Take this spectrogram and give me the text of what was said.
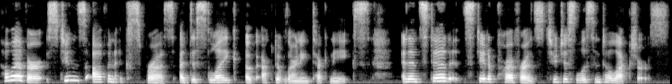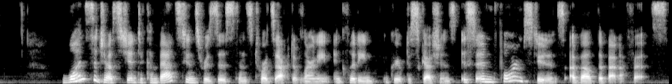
However, students often express a dislike of active learning techniques and instead state a preference to just listen to lectures. One suggestion to combat students' resistance towards active learning, including group discussions, is to inform students about the benefits.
